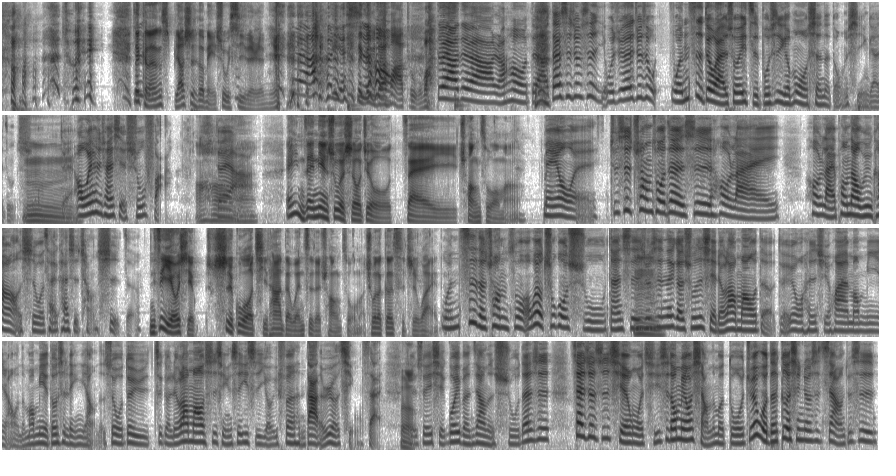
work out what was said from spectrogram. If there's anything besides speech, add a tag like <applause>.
<laughs> 对 <laughs> 这可能是比较适合美术系的人念，对啊，也 <laughs> 那是根本在哦。画图嘛。对啊，对啊，然后对啊，<laughs> 但是就是我觉得就是文字对我来说一直不是一个陌生的东西，应该这么说。嗯对哦，我也很喜欢写书法。哦对啊。哎，你在念书的时候就有在创作吗？没有哎、就是创作真的是后来后来碰到吴玉康老师，我才开始尝试的。你自己也有写试过其他的文字的创作吗？除了歌词之外？文字的创作，我有出过书，但是就是那个书是写流浪猫的，对，因为我很喜欢猫咪，然后我的猫咪也都是领养的，所以我对于这个流浪猫的事情是一直有一份很大的热情在，对，嗯，所以写过一本这样的书。但是在这之前，我其实都没有想那么多，我觉得我的个性就是这样，就是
